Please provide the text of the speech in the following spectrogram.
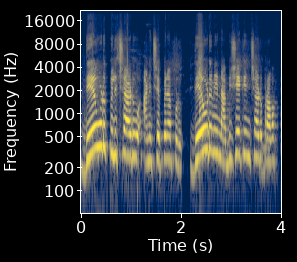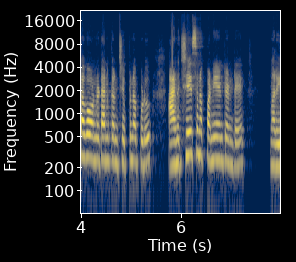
దేవుడు పిలిచాడు అని చెప్పినప్పుడు దేవుడు నిన్ను అభిషేకించాడు ప్రవక్తగా ఉండటానికి అని చెప్పినప్పుడు ఆయన చేసిన పని ఏంటంటే మరి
